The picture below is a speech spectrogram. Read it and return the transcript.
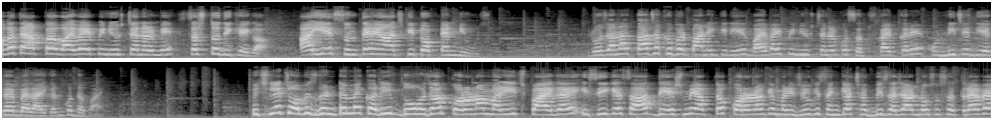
वाईवाईपी न्यूज़ चैनल में। सच तो दिखेगा। आइए सुनते हैं आज की टॉप टेन न्यूज़ रोज़ाना ताज़ा खबर पाने के लिए वाईवाईपी न्यूज़ चैनल को सब्सक्राइब करें और नीचे दिए गए बेल आइकन को दबाएँ। पिछले 24 घंटे में करीब 2000 कोरोना मरीज़ पाए गए। इसी के साथ देश में अब तक कोरोना के मरीजों की संख्या 26,917 व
